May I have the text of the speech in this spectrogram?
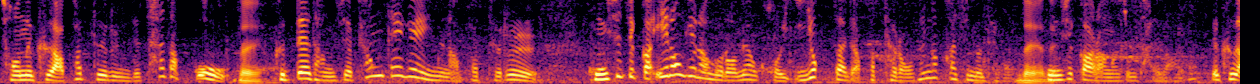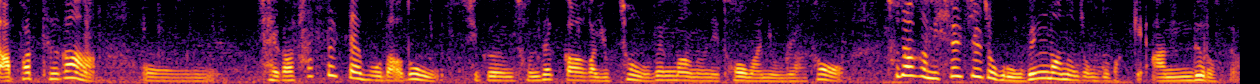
저는 그 아파트를 이제 찾았고 네. 그때 당시에 평택에 있는 아파트를 공시지가 1억이라 그러면 거의 2억짜리 아파트라고 생각하시면 되거든요. 네네. 공시가랑은 좀 달라서. 근데 그 아파트가 어, 제가 샀을 때보다도 지금 전세가가 6,500만 원이 더 많이 올라서 투자금이 실질적으로 500만 원 정도밖에 안 들었어요.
